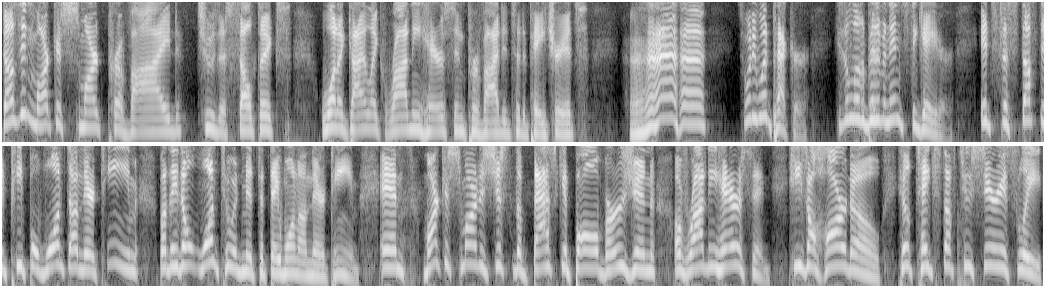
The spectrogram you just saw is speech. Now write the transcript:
doesn't Marcus Smart provide to the Celtics what a guy like Rodney Harrison provided to the Patriots? it's Woody Woodpecker. He's a little bit of an instigator. It's the stuff that people want on their team, but they don't want to admit that they want on their team. And Marcus Smart is just the basketball version of Rodney Harrison. He's a hardo. He'll take stuff too seriously.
